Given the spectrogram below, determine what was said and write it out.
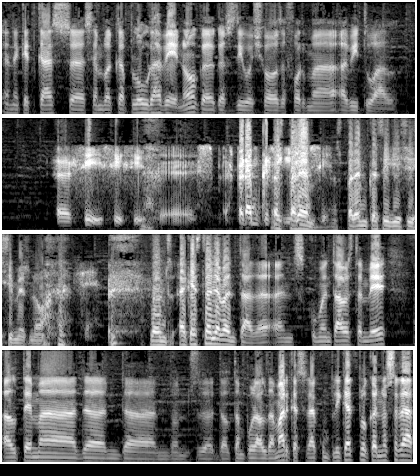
en aquest cas eh, sembla que plourà bé, no?, que, que es diu això de forma habitual. Eh, sí, sí, sí, eh, es- esperem que sigui Esperem, així. esperem que sigui així, si més no. Sí. doncs Aquesta llevantada, ens comentaves també el tema de, de, doncs, de, del temporal de mar, que serà complicat, però que no serà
